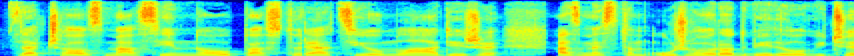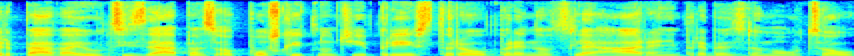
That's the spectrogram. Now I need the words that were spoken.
začal s masívnou pastoráciou mládeže a s mestom Užhorod viedol vyčerpávajúci zápas o poskytnutie priestorov pre nocľaháreň pre bezdomovcov.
